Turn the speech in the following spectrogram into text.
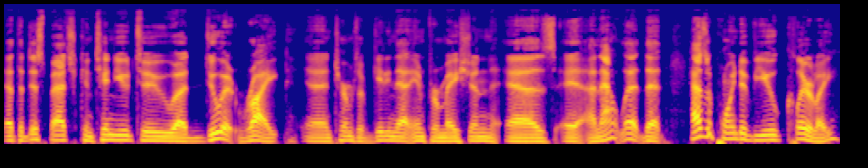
at the Dispatch continue to uh, do it right in terms of getting that information as a, an outlet that has a point of view clearly,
